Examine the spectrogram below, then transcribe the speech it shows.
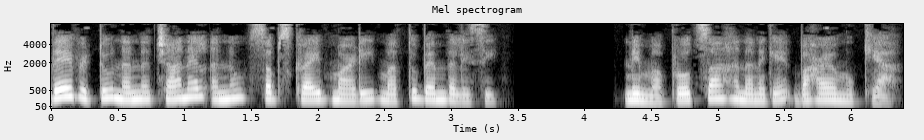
ದಯವಿಟ್ಟು ನನ್ನ ಚಾನೆಲ್ ಅನ್ನು ಸಬ್ಸ್ಕ್ರೈಬ್ ಮಾಡಿ ಮತ್ತು ಬೆಂಬಲಿಸಿ. ನಿಮ್ಮ ಪ್ರೋತ್ಸಾಹ ನನಗೆ ಬಹಳ ಮುಖ್ಯ.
